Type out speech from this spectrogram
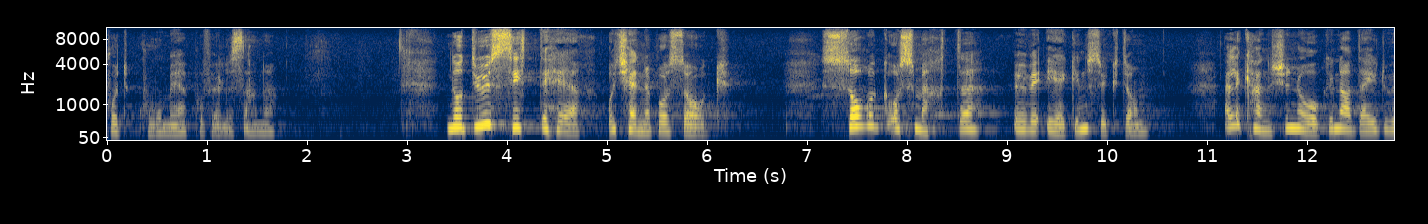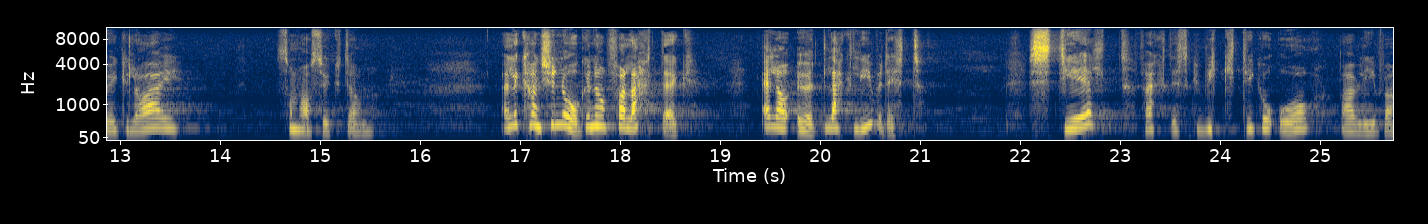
på hvor vi er på følelsene. Når du sitter her og kjenner på sorg, sorg og smerte over egen sykdom, eller kanskje noen av de du er glad i, som har sykdom, eller kanskje noen har forlatt deg eller ødelagt livet ditt, stjålet faktisk viktige år av livet,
